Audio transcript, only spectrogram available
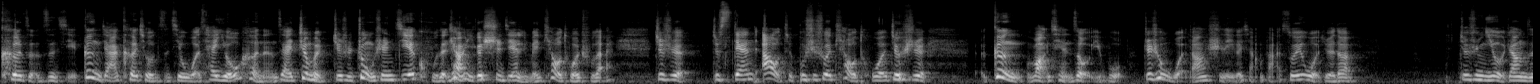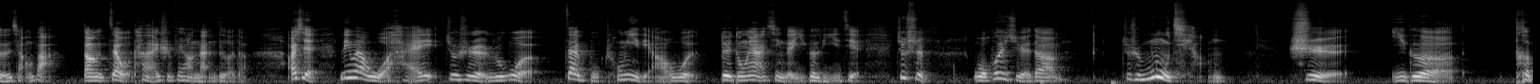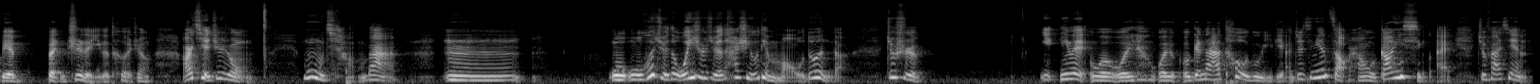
苛责自己，更加苛求自己，我才有可能在这么就是众生皆苦的这样一个世界里面跳脱出来，就是就 stand out，不是说跳脱，就是更往前走一步。这是我当时的一个想法，所以我觉得，就是你有这样子的想法，当在我看来是非常难得的。而且，另外我还就是，如果再补充一点啊，我对东亚性的一个理解，就是我会觉得，就是慕强是一个特别本质的一个特征，而且这种慕强吧，嗯，我我会觉得，我一直觉得它是有点矛盾的，就是因因为我我我我跟大家透露一点啊，就今天早上我刚一醒来就发现。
